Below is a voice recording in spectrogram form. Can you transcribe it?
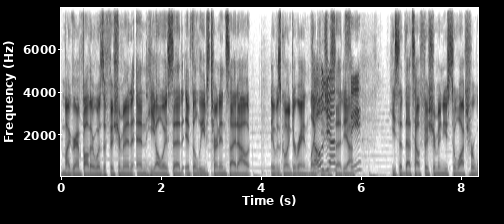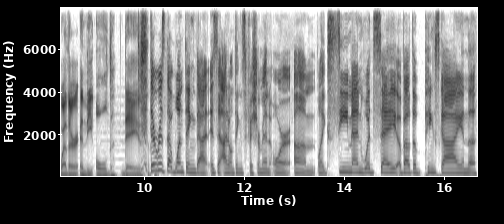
my grandfather was a fisherman, and he always said, "If the leaves turn inside out, it was going to rain." Like Told you just ya. said, yeah. See? He said that's how fishermen used to watch for weather in the old days. There was that one thing that is that I don't think it's fishermen or um, like seamen would say about the pink sky and the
